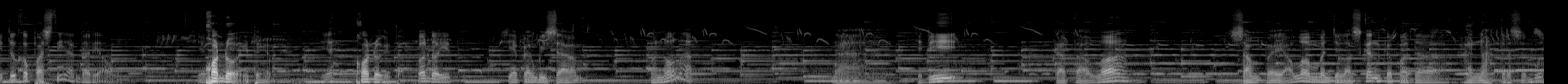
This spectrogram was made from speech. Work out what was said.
Itu kepastian dari Allah. Siapa kodo yang- itu ya ya. Kodo itu. Kodo itu. Siapa yang bisa menolak. Nah, jadi kata Allah sampai Allah menjelaskan kepada Hannah tersebut,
